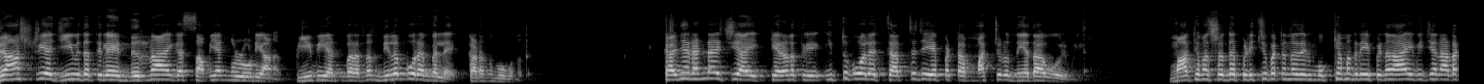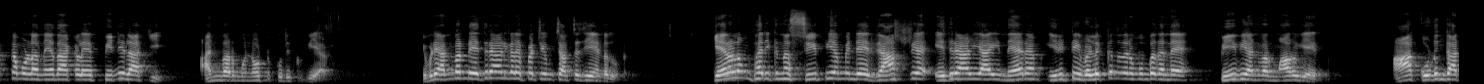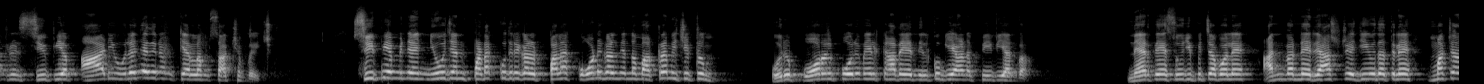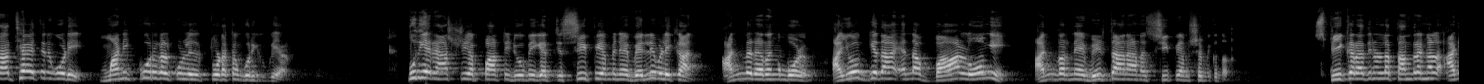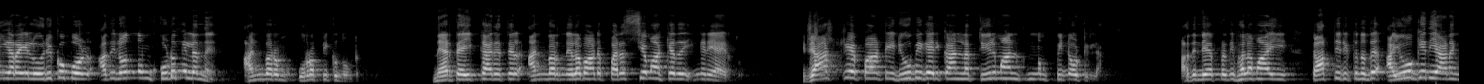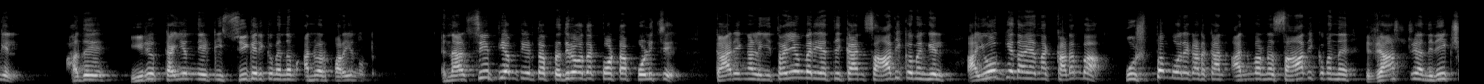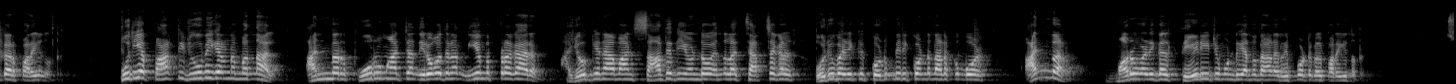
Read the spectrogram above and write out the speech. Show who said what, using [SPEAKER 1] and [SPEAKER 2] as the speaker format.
[SPEAKER 1] രാഷ്ട്രീയ ജീവിതത്തിലെ നിർണായക സമയങ്ങളിലൂടെയാണ് പി വി അൻവർ എന്ന നിലമ്പൂർ എം എൽ എ കടന്നു പോകുന്നത് കഴിഞ്ഞ രണ്ടാഴ്ചയായി കേരളത്തിൽ ഇതുപോലെ ചർച്ച ചെയ്യപ്പെട്ട മറ്റൊരു നേതാവ് പോലുമില്ല. മാധ്യമ ശ്രദ്ധ പിടിച്ചുപറ്റുന്നതിൽ മുഖ്യമന്ത്രി പിണറായി വിജയൻ അടക്കമുള്ള നേതാക്കളെ പിന്നിലാക്കി അൻവർ മുന്നോട്ട് കുതിക്കുകയാണ്. ഇവിടെ അൻവറിന്റെ എതിരാളികളെ പറ്റിയും ചർച്ച ചെയ്യേണ്ടതുണ്ട്. കേരളം ഭരിക്കുന്ന സി പി എമ്മിന്റെ രാഷ്ട്രീയ എതിരാളിയായി നേരം ഇരുട്ടി വെളുക്കുന്നതിന് മുമ്പ് തന്നെ പി വി അൻവർ മാറുകയായിരുന്നു. ആ കൊടുങ്കാറ്റിൽ സി പി എം ആടി ഉലഞ്ഞതിനും കേരളം സാക്ഷ്യം വഹിച്ചു. സി പി എമ്മിന്റെ ന്യൂജൻ പടക്കുതിരകൾ പല കോണുകളിൽ നിന്നും ആക്രമിച്ചിട്ടും ഒരു പോറൽ പോലും ഏൽക്കാതെ നിൽക്കുകയാണ് പി വി അൻവർ. നേരത്തെ സൂചിപ്പിച്ച പോലെ അൻവറിന്റെ രാഷ്ട്രീയ ജീവിതത്തിലെ മറ്റൊരു അധ്യായത്തിന് കൂടി മണിക്കൂറുകൾക്കുള്ളിൽ തുടക്കം കുറിക്കുകയാണ്. പുതിയ രാഷ്ട്രീയ പാർട്ടി രൂപീകരിച്ച് സി പി എമ്മിനെ വെല്ലുവിളിക്കാൻ അൻവർ ഇറങ്ങുമ്പോൾ അയോഗ്യത എന്ന വാൾ ഓങ്ങി അൻവറിനെ വീഴ്ത്താനാണ് സി പി എം ശ്രമിക്കുന്നത്. സ്പീക്കർ അതിനുള്ള തന്ത്രങ്ങൾ അണിയറയിൽ ഒരുക്കുമ്പോൾ അതിലൊന്നും കൊടുങ്ങില്ലെന്ന് അൻവറും ഉറപ്പിക്കുന്നുണ്ട്. നേരത്തെ ഇക്കാര്യത്തിൽ അൻവർ നിലപാട് പരസ്യമാക്കിയത് ഇങ്ങനെയായിരുന്നു. രാഷ്ട്രീയ പാർട്ടി രൂപീകരിക്കാനുള്ള തീരുമാനത്തിൽ നിന്നും പിന്നോട്ടില്ല. അതിന്റെ പ്രതിഫലമായി കാത്തിരിക്കുന്നത് അയോഗ്യതയാണെങ്കിൽ അത് ഇരു കയ്യും നീട്ടി സ്വീകരിക്കുമെന്നും അൻവർ പറയുന്നുണ്ട്. എന്നാൽ സി പി എം തീർത്ത പ്രതിരോധ കോട്ട പൊളിച്ച് കാര്യങ്ങൾ ഇത്രയും വരെ എത്തിക്കാൻ സാധിക്കുമെങ്കിൽ അയോഗ്യത എന്ന കടമ്പ പുഷ്പം പോലെ കടക്കാൻ അൻവറിന് സാധിക്കുമെന്ന് രാഷ്ട്രീയ നിരീക്ഷകർ പറയുന്നുണ്ട്. പുതിയ പാർട്ടി രൂപീകരണം വന്നാൽ അൻവർ കൂറുമാറ്റ നിരോധന നിയമപ്രകാരം അയോഗ്യനാവാൻ സാധ്യതയുണ്ടോ എന്നുള്ള ചർച്ചകൾ ഒരു വഴിക്ക് കൊടുമ്പിരിക്കൊണ്ട് നടക്കുമ്പോൾ അൻവർ മറുവഴികൾ തേടിയിട്ടുമുണ്ട് എന്നതാണ് റിപ്പോർട്ടുകൾ പറയുന്നത്.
